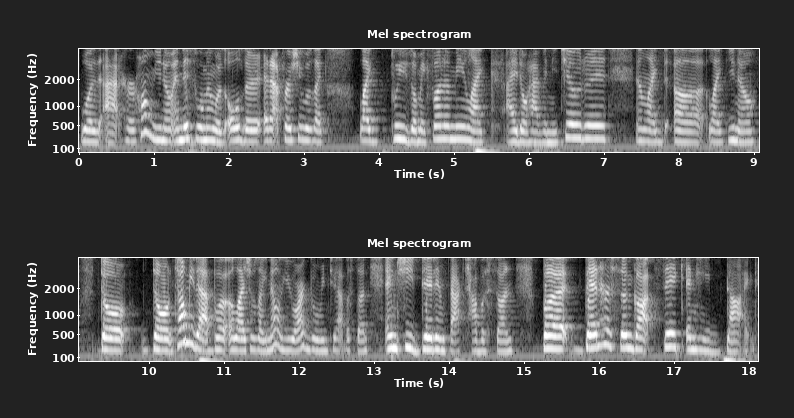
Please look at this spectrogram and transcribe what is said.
was at her home, you know. And this woman was older, and at first she was like, like please don't make fun of me like i don't have any children and like uh like you know don't don't tell me that. But elisha was like no you are going to have a son. And she did in fact have a son. But then her son got sick and he died.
